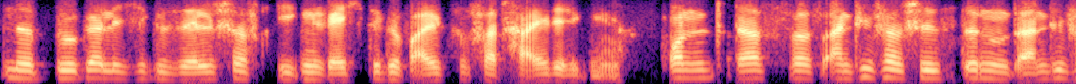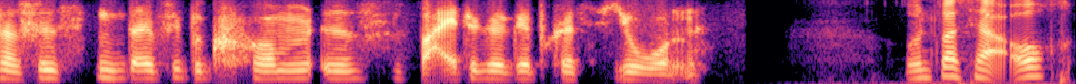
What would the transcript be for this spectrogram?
eine bürgerliche Gesellschaft gegen rechte Gewalt zu verteidigen. Und das, was Antifaschistinnen und Antifaschisten dafür bekommen, ist weitere Repression. Und was ja auch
